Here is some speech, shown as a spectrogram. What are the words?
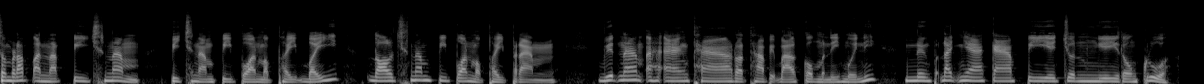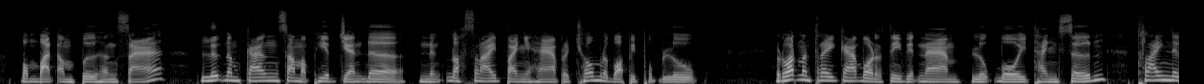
សម្រាប់អាណត្តិ2ឆ្នាំពីឆ្នាំ2023ដល់ឆ្នាំ2025វៀតណាមអះអាងថារដ្ឋាភិបាលកុម្មុយនីសមួយនេះនឹងបដិញ្ញាការពារជនងាយរងគ្រោះបំបត្តិអំពើហិង្សា លើកដំកើងសមភាព gender និងដោះស្រាយបញ្ហាប្រឈមរបស់ពិភពលោក រដ្ឋមន្ត្រីការបរទេសវៀតណាមលោកបូយថាញ់សឿនថ្លែងនៅ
